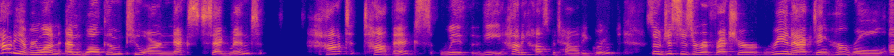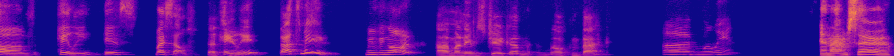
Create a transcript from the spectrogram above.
Howdy, everyone, and welcome to our next segment hot topics with the Howdy Hospitality Group. So, just as a refresher, reenacting her role of Haley is myself. That's Haley. you. That's me. Moving on. Uh, my name is Jacob. Welcome back. I'm Lillian. And I'm Sarah.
